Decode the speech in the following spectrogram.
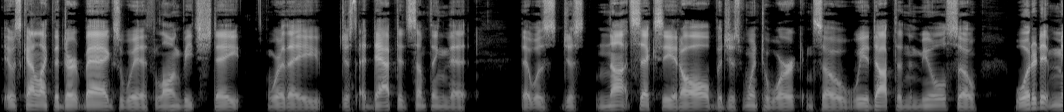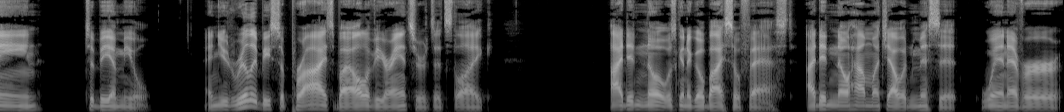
it was kind of like the dirt bags with Long Beach State, where they just adapted something that that was just not sexy at all, but just went to work. And so we adopted the mule. So, what did it mean to be a mule? And you'd really be surprised by all of your answers. It's like, I didn't know it was going to go by so fast. I didn't know how much I would miss it whenever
